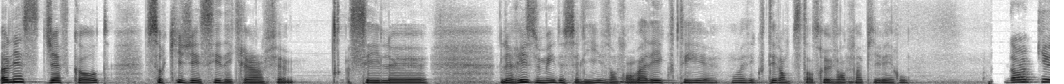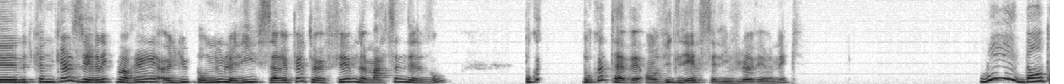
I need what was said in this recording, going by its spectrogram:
Hollis Jeffcoat, sur qui j'ai essayé d'écrire un film. C'est le, le résumé de ce livre. Donc, on va aller écouter, euh, on va aller écouter leur petite entrevue entre moi et Véro. Donc, euh, notre chroniqueuse Véronique Morin a lu pour nous le livre Ça répète un film de Martine Delvaux. Pourquoi, pourquoi tu avais envie de lire ce livre-là, Véronique? Oui, donc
